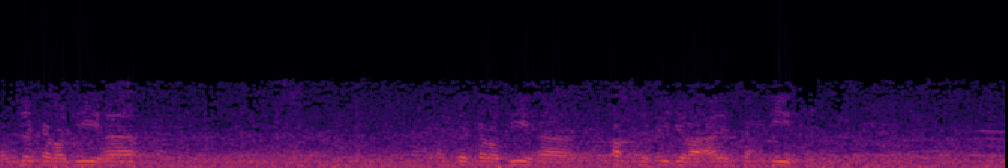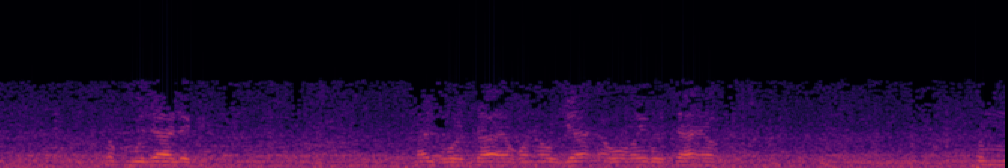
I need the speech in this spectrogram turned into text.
قد ذكر فيها قد ذكر فيها أخذ الإجراء على التحديث. حكم ذلك هل هو سائغ أو جاء أو غير سائغ. ثم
